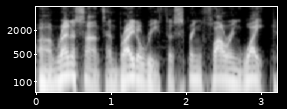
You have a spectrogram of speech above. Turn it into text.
uh, Renaissance and bridal wreath, the spring flowering white,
